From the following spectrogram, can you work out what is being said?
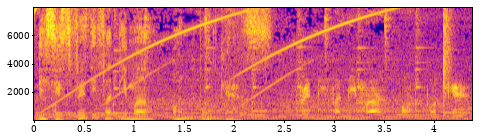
This is Fatima on podcast. Fatima on podcast.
